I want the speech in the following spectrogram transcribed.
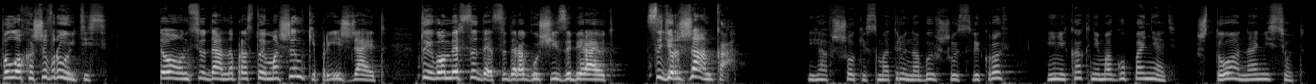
Плохо шифруетесь. То он сюда на простой машинке приезжает, то его мерседесы дорогущие забирают. Содержанка!» Я в шоке смотрю на бывшую свекровь и никак не могу понять, что она несет.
